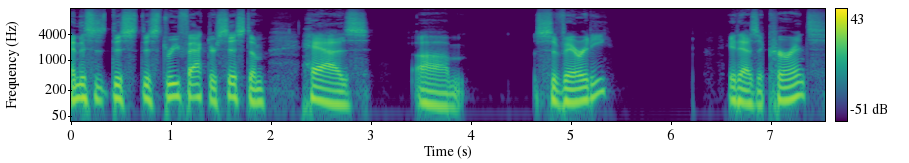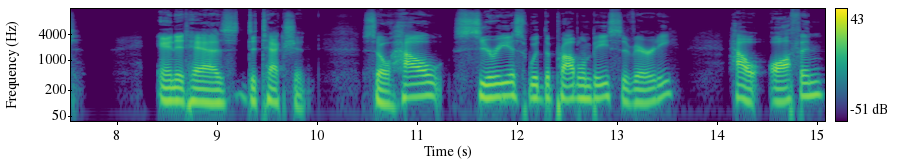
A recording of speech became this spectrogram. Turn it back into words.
And this is this this three factor system has um, severity, it has occurrence, and it has detection. So, how serious would the problem be? Severity. How often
